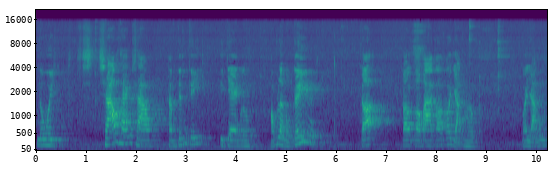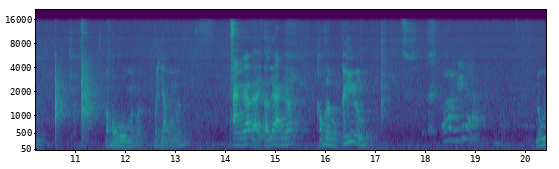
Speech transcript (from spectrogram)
nuôi 6 tháng sau 29 ký y chang luôn. Không lên một ký nữa. Có coi coi ba có có giận không? Ba giận ba buồn lắm ba giận lắm. Ăn á để tự ăn đó không lên một ký luôn. Ủa rồi nuôi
